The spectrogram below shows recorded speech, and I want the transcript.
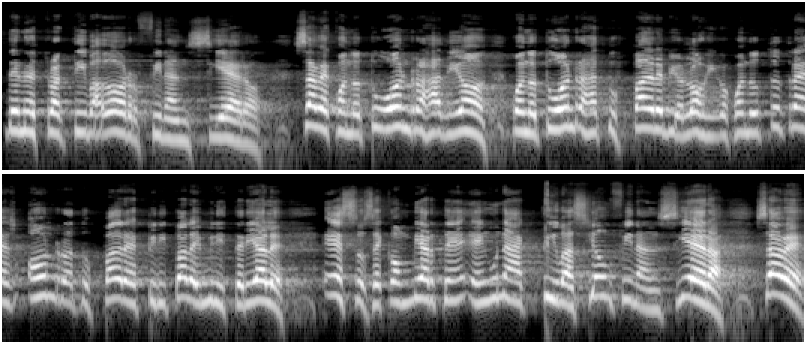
de nuestro activador financiero. ¿Sabes? Cuando tú honras a Dios, cuando tú honras a tus padres biológicos, cuando tú traes honra a tus padres espirituales y ministeriales, eso se convierte en una activación financiera. ¿Sabes?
